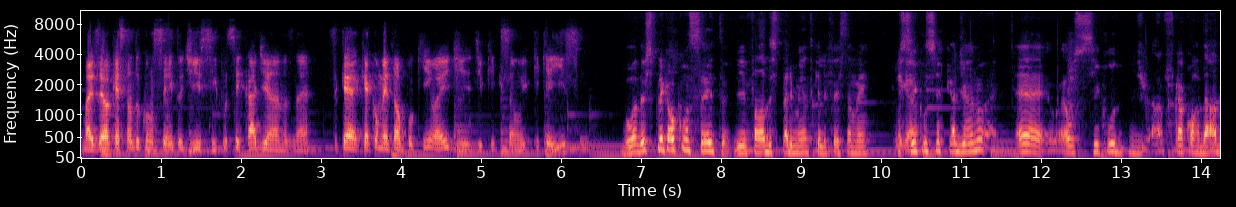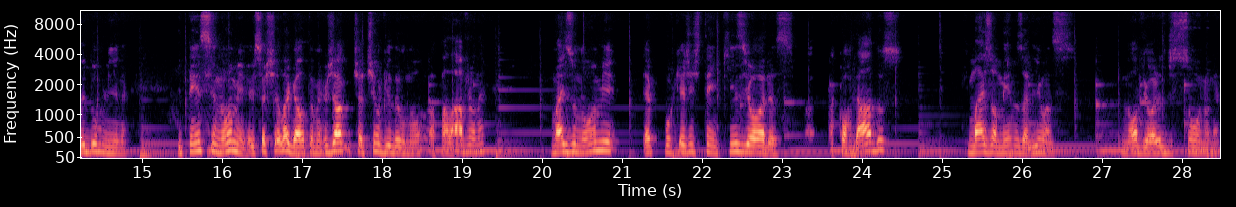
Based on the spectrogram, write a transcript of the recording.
mas é a questão do conceito de ciclos circadianos, né? Você quer, quer comentar um pouquinho aí de, de que, que são, o que, que é isso? Boa, deixa eu explicar o conceito e falar do experimento que ele fez também. Legal. O ciclo circadiano é, é o ciclo de ficar acordado e dormir, né? E tem esse nome, isso eu achei legal também. Eu já, já tinha ouvido a palavra, né? Mas o nome é porque a gente tem 15 horas acordados, mais ou menos ali umas 9 horas de sono, né?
